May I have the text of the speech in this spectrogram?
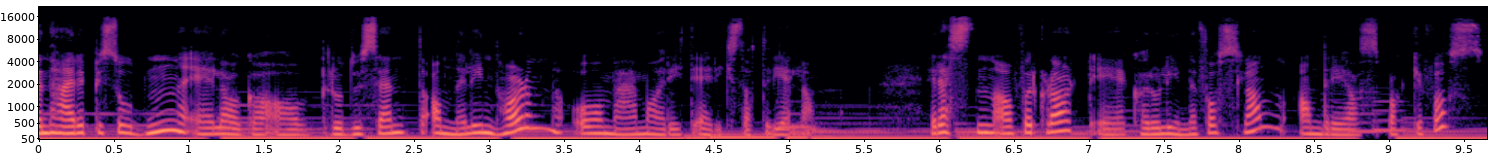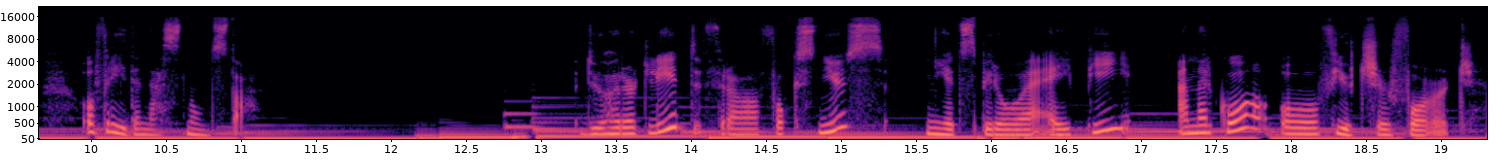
Denne episoden er laga av produsent Anne Lindholm og meg, Marit Eriksdatter Gjelland. Resten av Forklart er Caroline Fossland, Andreas Bakkefoss og Fride Næss Nonstad. Du har hørt lyd fra Fox News, nyhetsbyrået AP, NRK og Future Forward.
